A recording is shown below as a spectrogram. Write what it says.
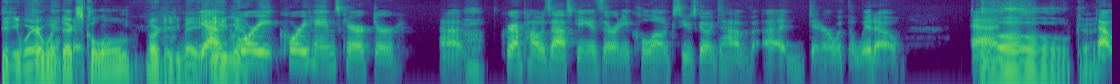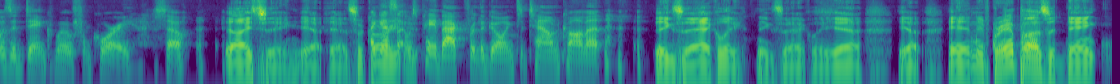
did he wear Windex cologne, or did he make? yeah. he Corey Corey Haim's character, uh, Grandpa was asking, "Is there any cologne?" Because he was going to have uh, dinner with the widow, and oh, okay. that was a dink move from Corey. So I see. Yeah, yeah. So I guess that was payback for the going to town comment. exactly, exactly. Yeah, yeah. And if Grandpa's a dank, uh,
